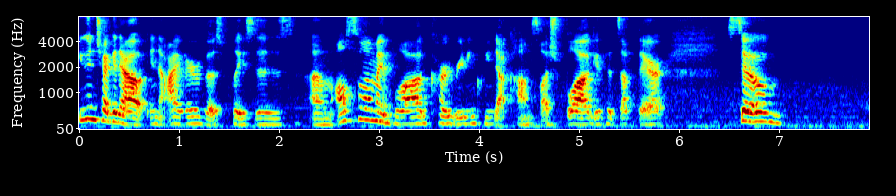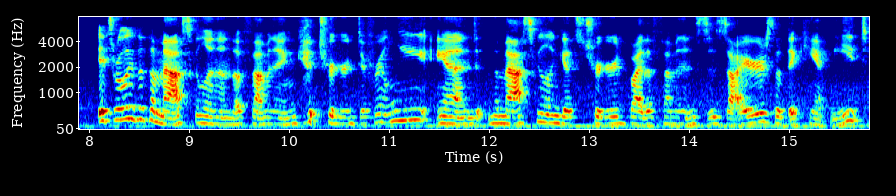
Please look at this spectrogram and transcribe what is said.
You can check it out in either of those places. Um, also on my blog, cardreadingqueen.com slash blog, if it's up there. So it's really that the masculine and the feminine get triggered differently, and the masculine gets triggered by the feminine's desires that they can't meet,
